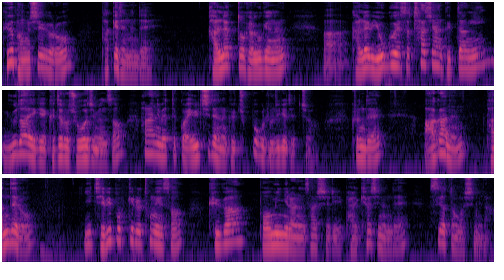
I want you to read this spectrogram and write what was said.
그 방식으로 받게 됐는데 갈렙도 결국에는 아, 갈렙이 요구해서 차지한 그 땅이 유다에게 그대로 주어지면서 하나님의 뜻과 일치되는 그 축복을 누리게 됐죠. 그런데 아가는 반대로 이 제비 뽑기를 통해서 그가 범인이라는 사실이 밝혀지는데 쓰였던 것입니다.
